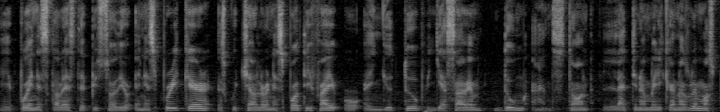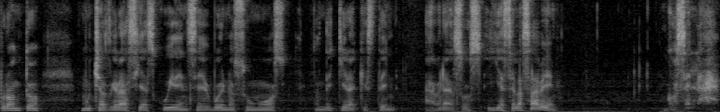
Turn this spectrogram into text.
Eh, pueden descargar este episodio en Spreaker, escucharlo en Spotify o en YouTube. Ya saben, Doom and Stone Latinoamérica. Nos vemos pronto. Muchas gracias. Cuídense. Buenos humos. Donde quiera que estén. Abrazos. Y ya se la sabe. Gócela.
